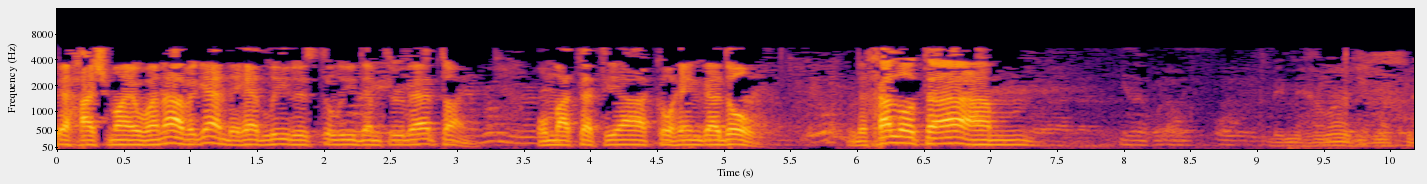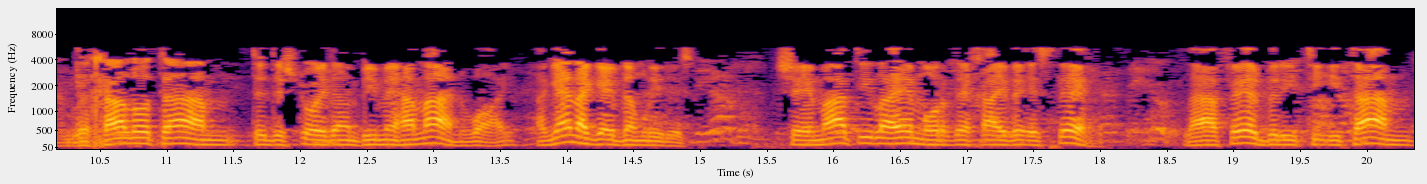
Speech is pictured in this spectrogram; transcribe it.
v'Hashmai Vanav. Again, they had leaders to lead them through that time. Umatatia Kohen Gadol. L'chalotam, l'chalotam, to destroy them. Bime Haman. Why? Again, I gave them leaders. She'emati lahem Mordechai ve'Esther. La'afer briti itam.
